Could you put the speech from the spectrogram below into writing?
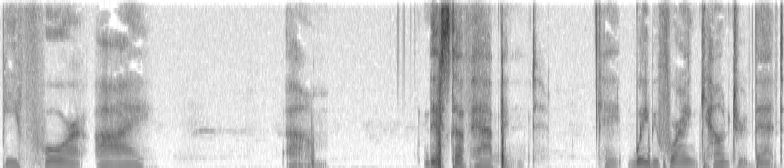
before I um, this stuff happened. Okay, way before I encountered that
